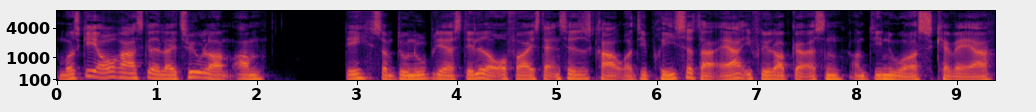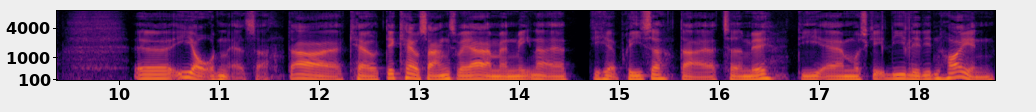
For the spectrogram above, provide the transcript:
måske overrasket eller i tvivl om, om det, som du nu bliver stillet over for i standsættelseskrav, og de priser, der er i flytteopgørelsen, om de nu også kan være øh, i orden. Altså, der kan jo, det kan jo sagtens være, at man mener, at de her priser, der er taget med, de er måske lige lidt i den høje ende.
